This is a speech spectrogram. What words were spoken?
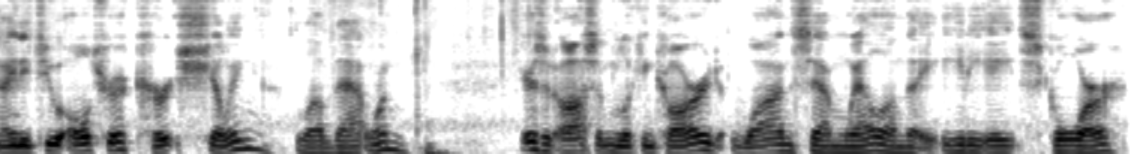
92 Ultra Curt Schilling. Love that one. Here's an awesome looking card. Juan Samuel on the 88 score.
